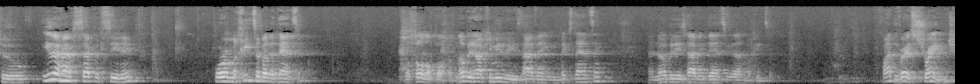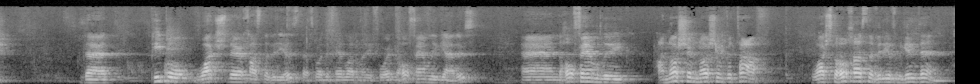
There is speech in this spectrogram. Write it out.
to either have separate seating or a mechitza by the dancing. Nobody in our community is having mixed dancing, and nobody is having dancing without machitza. I find it very strange that people watch their chasna videos. That's why they pay a lot of money for it. The whole family gathers, and the whole family, anoshim, noshim, v'taf, watch the whole chasna video from beginning to end.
